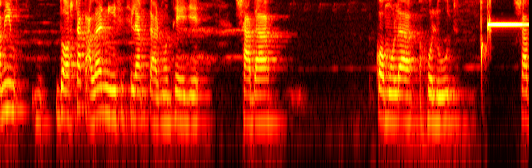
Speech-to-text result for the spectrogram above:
আমি দশটা কালার নিয়ে এসেছিলাম, তার মধ্যে এই যে সাদা, কমলা, হলুদ, সব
